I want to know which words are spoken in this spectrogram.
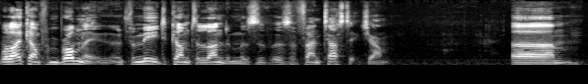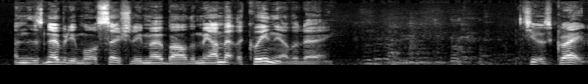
well, I come from Bromley, and for me to come to London was was a fantastic jump. Um, and there's nobody more socially mobile than me. I met the Queen the other day. She was great.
